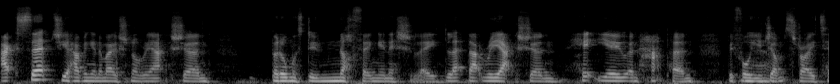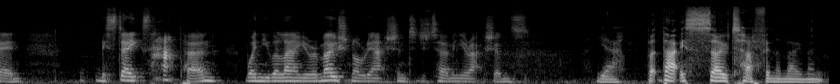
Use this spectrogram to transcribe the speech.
accept you're having an emotional reaction, but almost do nothing initially. Let that reaction hit you and happen before you jump straight in. Mistakes happen when you allow your emotional reaction to determine your actions. Yeah. But that is so tough in the moment.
